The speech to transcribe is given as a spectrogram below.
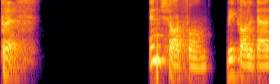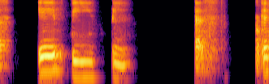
threats. In short form, we call it as APTS. Okay,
